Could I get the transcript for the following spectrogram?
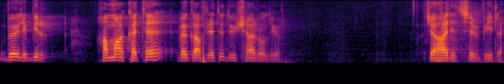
böyle bir hamakate ve gaflete düçar oluyor. Cehalet sebebiyle.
